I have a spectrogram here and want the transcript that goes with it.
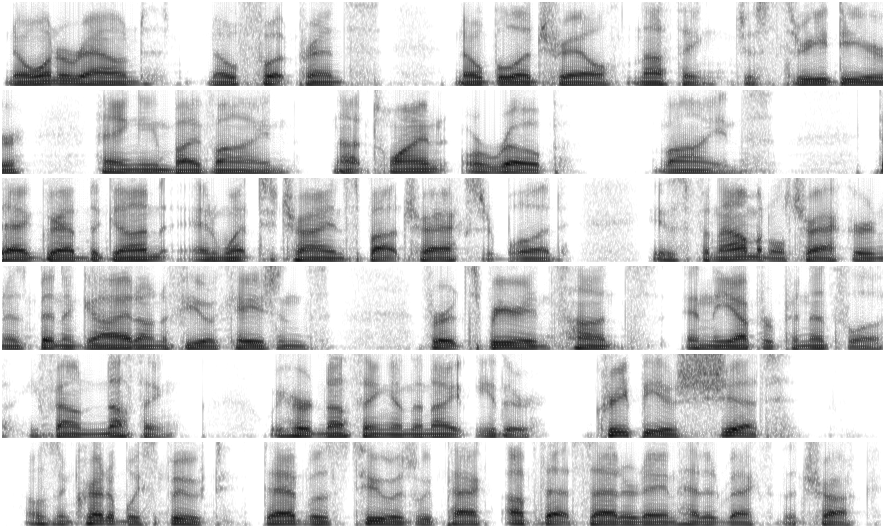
No one around, no footprints, no blood trail, nothing. Just three deer hanging by vine, not twine or rope, vines. Dad grabbed the gun and went to try and spot tracks or blood. He is a phenomenal tracker and has been a guide on a few occasions for experience hunts in the Upper Peninsula. He found nothing. We heard nothing in the night either. Creepy as shit. I was incredibly spooked. Dad was too as we packed up that Saturday and headed back to the truck.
